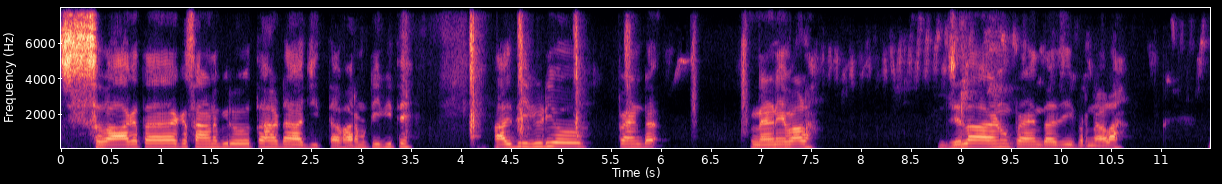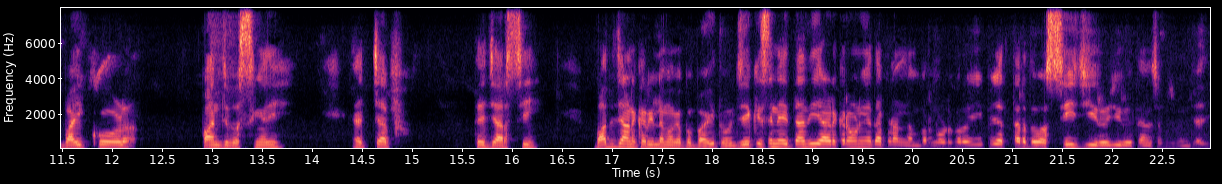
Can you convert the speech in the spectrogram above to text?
ਸਵਾਗਤ ਹੈ ਕਿਸਾਨ ਵੀਰੋ, ਤੁਹਾਡਾ ਜੀਤਾ ਫਾਰਮ ਟੀਵੀ ਤੇ। ਅੱਜ ਦੀ ਵੀਡੀਓ ਪਿੰਡ ਨੈਣੇਵਾਲ, ਜ਼ਿਲ੍ਹਾ ਇਹਨੂੰ ਪੈਂਦਾ ਜੀ ਬਰਨਾਲਾ। ਬਾਈ ਕੋਲ ਪੰਜ ਬੱਸੀਆਂ ਜੀ ਐਚਐਫ ਤੇ ਜਰਸੀ। ਵੱਧ ਜਾਣਕਾਰੀ ਲਵਾਂਗੇ ਆਪਾਂ ਬਾਈ ਤੋਂ। ਜੇ ਕਿਸੇ ਨੇ ਇਦਾਂ ਦੀ ਐਡ ਕਰਾਉਣੀ ਹੈ ਤਾਂ ਆਪਣਾ ਨੰਬਰ ਨੋਟ ਕਰੋ ਜੀ 7528000355 ਜੀ।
